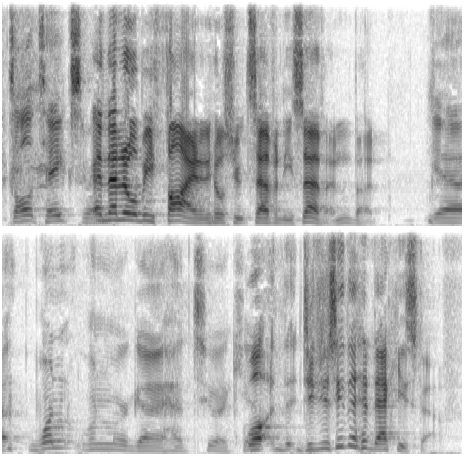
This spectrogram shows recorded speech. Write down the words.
It's all it takes, man. And then it'll be fine and he'll shoot 77. But yeah, one one more guy I had too. I can't. well, th- did you see the Hideki stuff?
